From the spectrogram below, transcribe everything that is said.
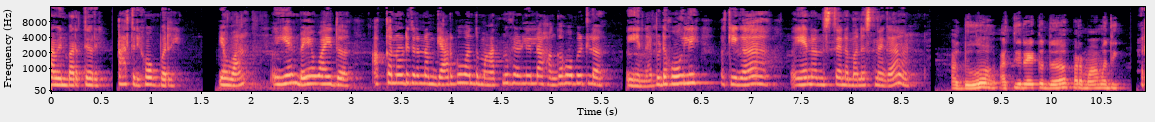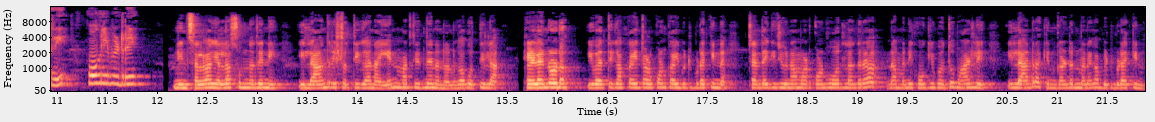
ನಾವಿನ್ ಬರ್ತೇವ್ರಿ. ಆತ್ರಿ ಹೋಗಿ ಬರ್ರಿ. ಯವ್ವ ಏನ್ ಬೇಯವ್ವ ಇದು? ಅಕ್ಕ ನೋಡಿದ್ರೆ ನಮ್ಗೆ ಯಾರಿಗೂ ಒಂದು ಮಾತನ್ನು ಹೇಳಿಲ್ಲ ಹಂಗ ಹೋಗ್ಬಿಟ್ಲ. ಏನೇ ಬಿಡು ಹೋಗ್ಲಿ. ಅಕ್ಕಿಗ ಏನ್ ಅನಿಸ್ತೇನೆ ಮನಸ್ನಾಗ ಅದು ಅತಿರೇಕದ ಪರಮಾವಧಿ. ರೀ ಹೋಗ್ಲಿ ಬಿಡ್ರಿ. ನಿನ್ ಸಲುವಾಗಿ ಎಲ್ಲ ಸುಮ್ಮನದೇನಿ ಇಲ್ಲ ಅಂದ್ರೆ ಇಷ್ಟೊತ್ತಿಗ ನಾ ಏನ್ ಮಾಡ್ತಿದ್ದೆ ನನಗ ಗೊತ್ತಿಲ್ಲ. ಹೇಳ ನೋಡು, ಇವತ್ತಿಗ ಕೈ ತೊಳ್ಕೊಂಡು ಕೈ ಬಿಟ್ಬಿಡಕಿನ್ನ. ಚಂದಾಗಿ ಜೀವನ ಮಾಡ್ಕೊಂಡು ಹೋದ್ಲಂದ್ರ ನಮ್ಮ ಮನೆಗೆ ಹೋಗಿ ಬಂದು ಮಾಡ್ಲಿ. ಇಲ್ಲ ಅಂದ್ರೆ ಆಕಿನ ಗಂಡನ ಮನೆಗೆ ಬಿಟ್ಬಿಡಕಿನ್.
